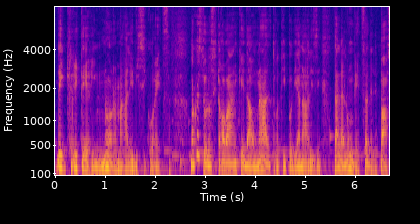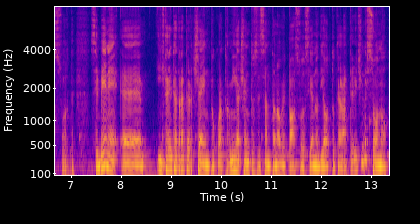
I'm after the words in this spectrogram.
dei criteri normali di sicurezza. Ma questo lo si trova anche da un altro tipo di analisi, dalla lunghezza delle password. Sebbene eh, il 33%, 4169 password siano di 8 caratteri, ce ne sono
